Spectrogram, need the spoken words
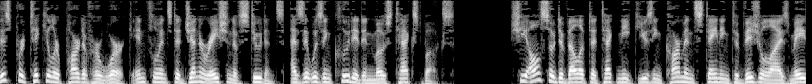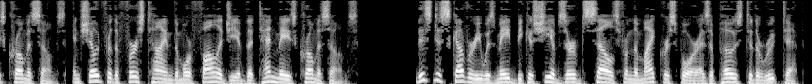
This particular part of her work influenced a generation of students, as it was included in most textbooks. She also developed a technique using carmine staining to visualize maize chromosomes, and showed for the first time the morphology of the 10 maize chromosomes. This discovery was made because she observed cells from the microspore as opposed to the root tip.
